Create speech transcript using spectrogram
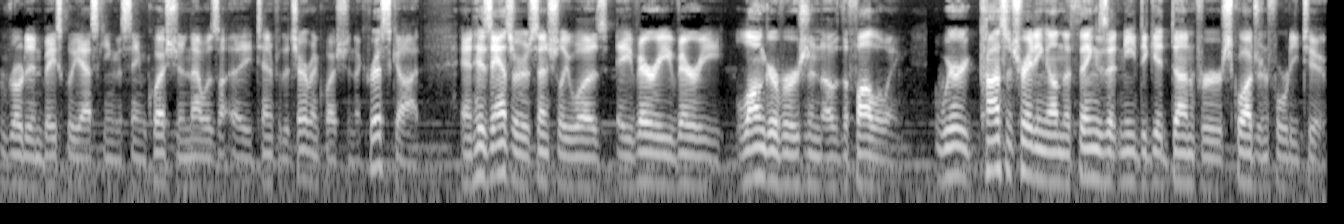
wrote in basically asking the same question. That was a 10 for the chairman question that Chris got. And his answer essentially was a very, very longer version of the following. We're concentrating on the things that need to get done for Squadron 42.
